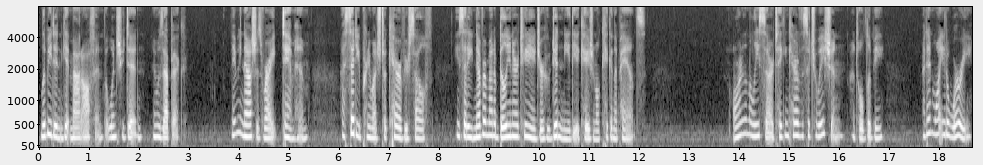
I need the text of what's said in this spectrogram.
Libby didn't get mad often, but when she did, it was epic. Maybe Nash is right, damn him. I said you pretty much took care of yourself. He said he'd never met a billionaire teenager who didn't need the occasional kick in the pants. Oren and Alisa are taking care of the situation, I told Libby. I didn't want you to worry.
